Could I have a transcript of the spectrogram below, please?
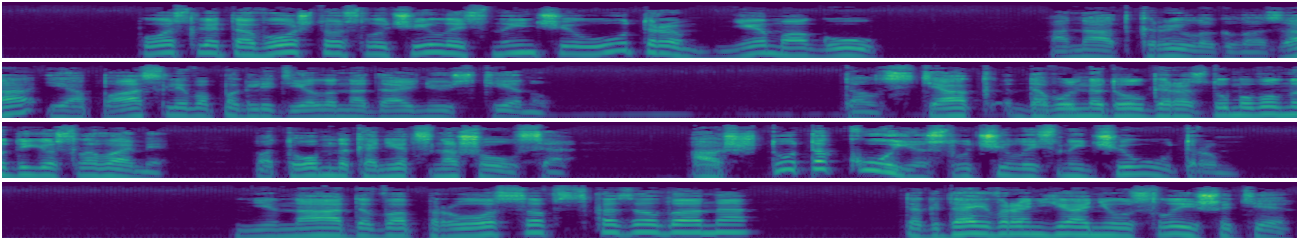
— После того, что случилось нынче утром, не могу. Она открыла глаза и опасливо поглядела на дальнюю стену. Толстяк довольно долго раздумывал над ее словами, потом, наконец, нашелся. — А что такое случилось нынче утром? — Не надо вопросов, — сказала она. Тогда и вранья не услышите.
